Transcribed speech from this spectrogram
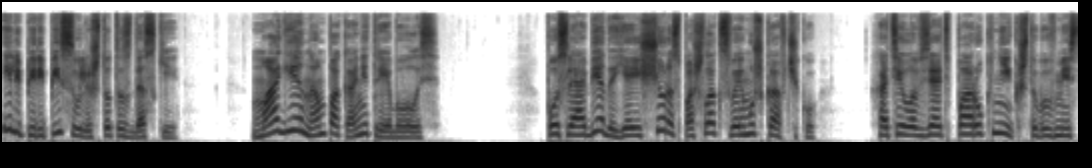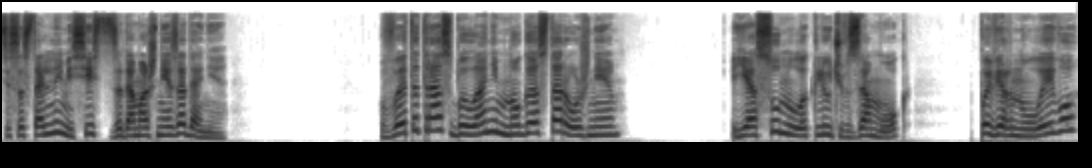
или переписывали что-то с доски. Магия нам пока не требовалась. После обеда я еще раз пошла к своему шкафчику. Хотела взять пару книг, чтобы вместе с остальными сесть за домашнее задание. В этот раз была немного осторожнее — я сунула ключ в замок, повернула его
